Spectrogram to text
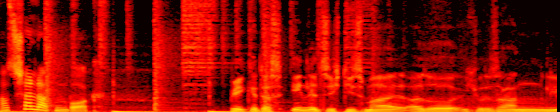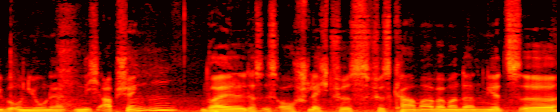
aus Charlottenburg. Beke, das ähnelt sich diesmal. Also ich würde sagen, liebe Unioner, nicht abschenken, weil das ist auch schlecht fürs, fürs Karma, wenn man dann jetzt äh,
